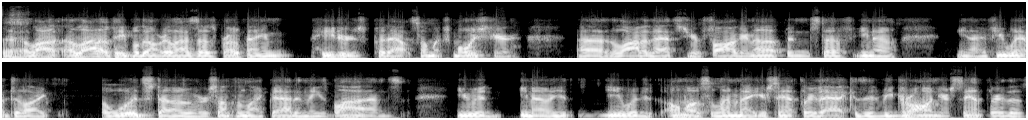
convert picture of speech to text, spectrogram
yeah. A lot a lot of people don't realize those propane heaters put out so much moisture. Uh, a lot of that's you're fogging up and stuff. You know, you know if you went to like a wood stove or something like that in these blinds, you would you know you, you would almost eliminate your scent through that because it'd be drawing your scent through the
